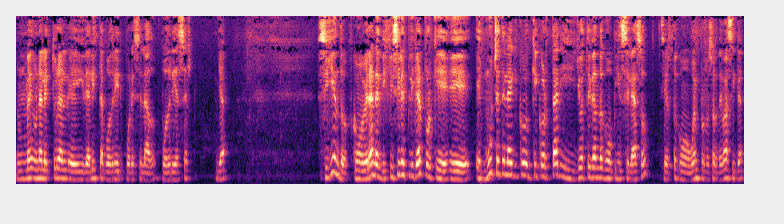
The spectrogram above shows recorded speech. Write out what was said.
una lectura eh, idealista podría ir por ese lado, podría ser, ¿ya? Siguiendo, como verán es difícil explicar porque eh, es mucha tela que, cortar y yo estoy dando como pincelazo, ¿cierto? Como buen profesor de básica,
